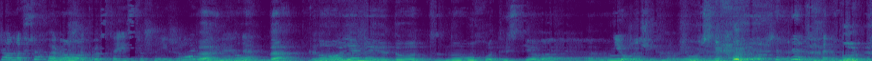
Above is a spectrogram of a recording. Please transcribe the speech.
Ну, оно все хорошее, Но, просто есть то, что нежелательное, да? Ну, да, да. Но я имею в виду, вот, ну, уход из тела... Не очень хорошее. Не очень хорошее.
